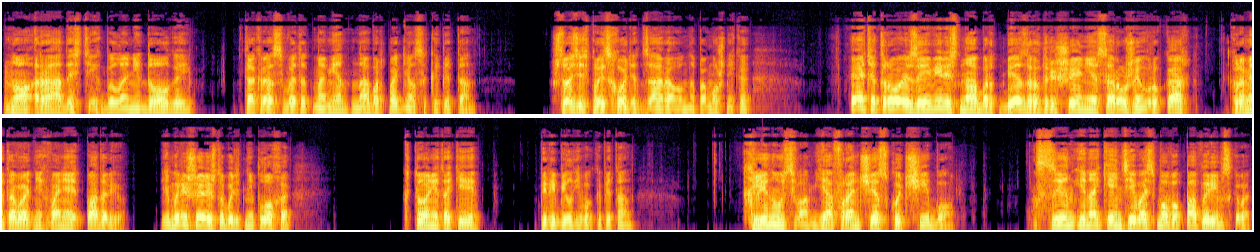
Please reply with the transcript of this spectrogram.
Но радость их была недолгой. Как раз в этот момент на борт поднялся капитан. «Что здесь происходит?» — заорал он на помощника. «Эти трое заявились на борт без разрешения, с оружием в руках. Кроме того, от них воняет падалью. И мы решили, что будет неплохо». «Кто они такие?» — перебил его капитан. Клянусь вам, я Франческо Чибо, сын Иннокентия VIII, папы римского.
